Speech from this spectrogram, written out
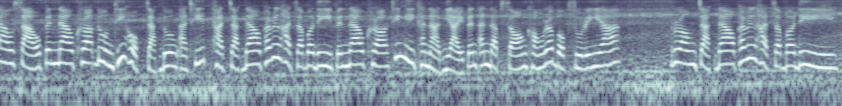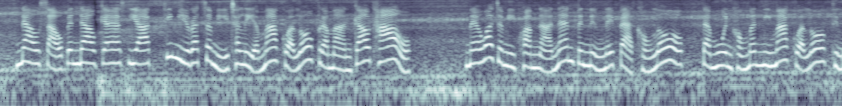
ดาวเสาร์เป็นดาวเคราะห์ดวงที่ 6 จากดวงอาทิตย์ ถัดจากดาวพฤหัสบดีเป็นดาวเคราะห์ที่มีขนาดใหญ่เป็นอันดับสองของระบบสุริยะ รองจากดาวพฤหัสบดี ดาวเสาร์เป็นดาวแก๊สยักษ์ที่มีรัศมีเฉลี่ยมากกว่าโลกประมาณ 9 เท่า แม้ว่าจะมีความหนาแน่นเป็นหนึ่งใน 8 ของโลก แต่มวลของมันมีมากกว่าโลกถึง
